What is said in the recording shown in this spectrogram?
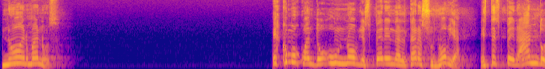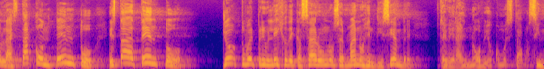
No, hermanos. Es como cuando un novio espera en el altar a su novia. Está esperándola, está contento, está atento. Yo tuve el privilegio de casar a unos hermanos en diciembre. Usted verá el novio cómo estaba, sí.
